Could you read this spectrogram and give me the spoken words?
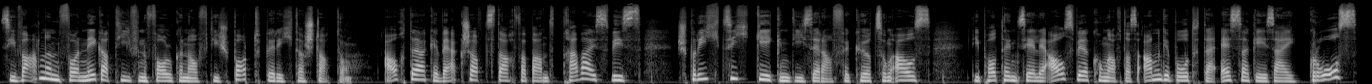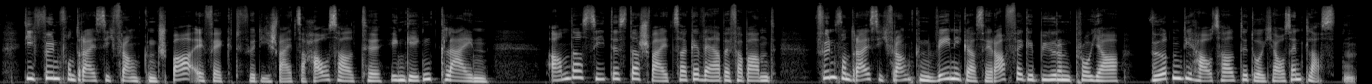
Sie warnen vor negativen Folgen auf die Sportberichterstattung. Auch der Gewerkschaftsdachverband Travail Suisse spricht sich gegen diese raffe Kürzung aus. Die potenzielle Auswirkung auf das Angebot der SAG sei groß, die 35 Franken Spareffekt für die Schweizer Haushalte hingegen klein. Anders sieht es der Schweizer Gewerbeverband. 35 Franken weniger Seraphe-Gebühren pro Jahr würden die Haushalte durchaus entlasten.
